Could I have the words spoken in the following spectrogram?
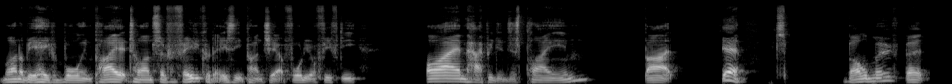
Might not be a heap of ball in play at times, so Fifita could easily punch out 40 or 50. I'm happy to just play him, but yeah, it's bold move, but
